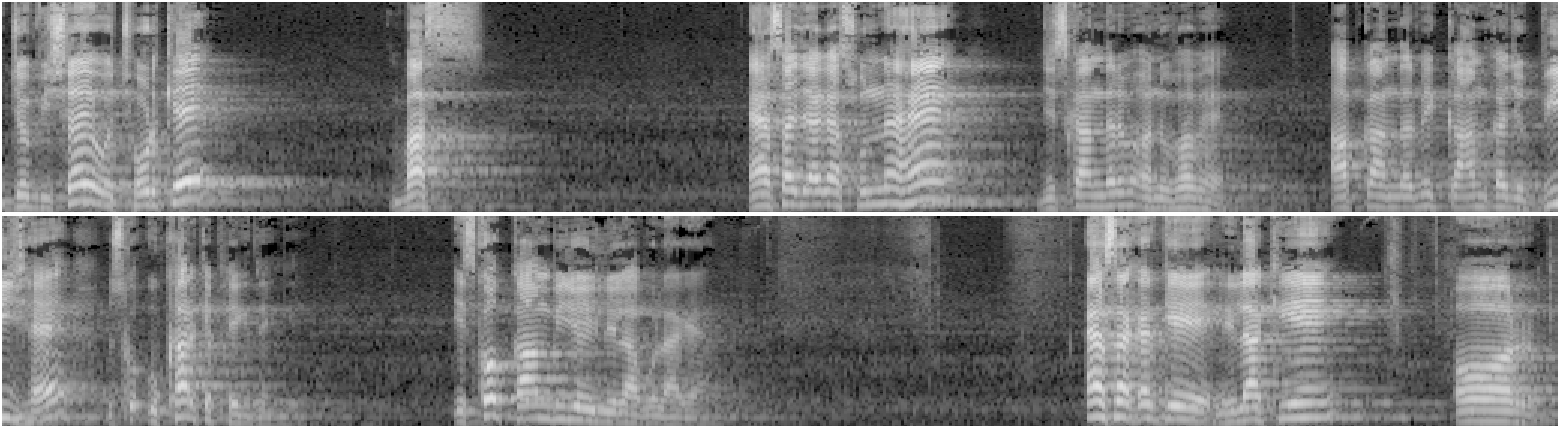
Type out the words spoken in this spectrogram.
जो विषय वो छोड़ के बस। ऐसा जगह सुनना है जिसका अंदर में अनुभव है। आपका अंदर में काम का जो बीज है, उसको उखाड़ के फेंक देंगे। इसको काम विजय लीला बोला गया। ऐसा करके लीला किए और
